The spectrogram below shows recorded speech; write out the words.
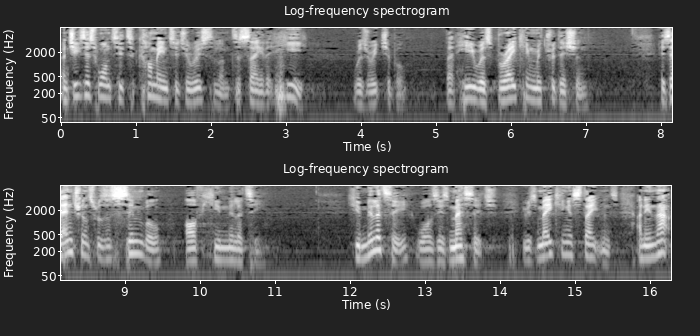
And Jesus wanted to come into Jerusalem to say that he was reachable, that he was breaking with tradition. His entrance was a symbol of humility. Humility was his message. He was making a statement. And in that,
